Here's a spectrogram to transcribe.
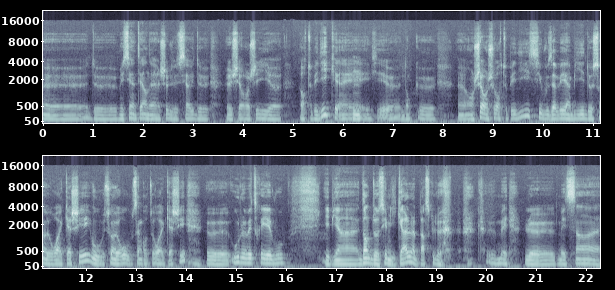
euh, de médecine interne à un chef de service de chirurgie euh, orthopédique. Et, mm. donc, euh, en chirurgie orthopédie, si vous avez un billet de 100 euros à cacher, ou 100 euros ou 50 euros à cacher, où le mettriez-vous? Eh bien, dans le dossier médical, parce que le, le, le médecin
